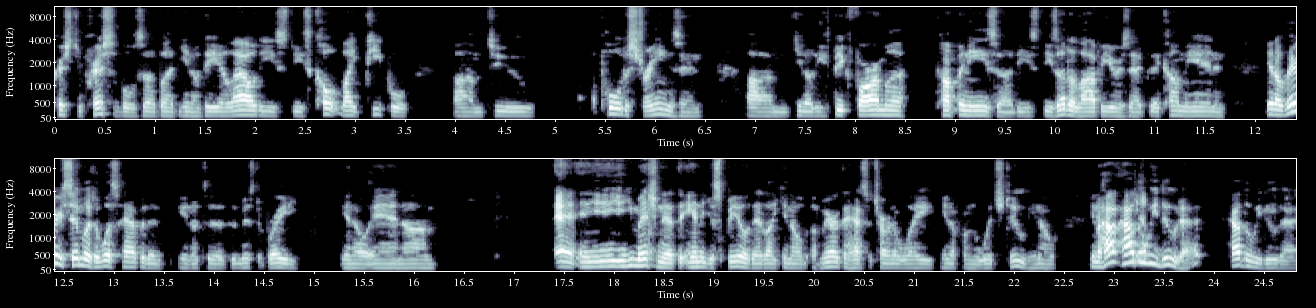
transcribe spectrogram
Christian principles, uh, but you know they allow these these cult like people um, to pull the strings and um, you know these big pharma companies, uh, these these other lobbyists that, that come in and you know very similar to what's happening you know to, to Mr. Brady, you know and um, and, and you mentioned at the end of your spiel that like you know America has to turn away you know from the witch too you know you know how how do we do that how do we do that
